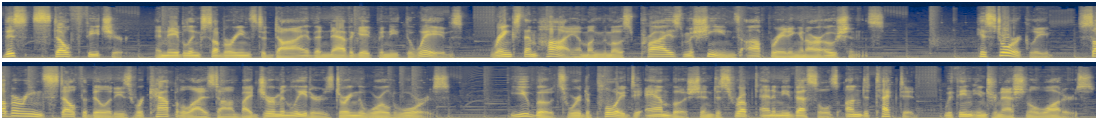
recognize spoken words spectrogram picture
This stealth feature, enabling submarines to dive and navigate beneath the waves, ranks them high among the most prized machines operating in our oceans. Historically, submarine stealth abilities were capitalized on by German leaders during the World Wars. U-boats were deployed to ambush and disrupt enemy vessels undetected within international waters.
